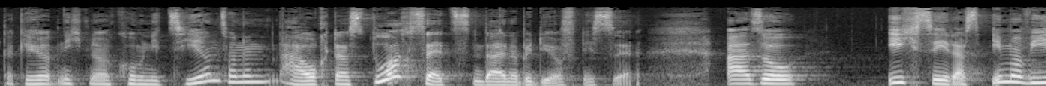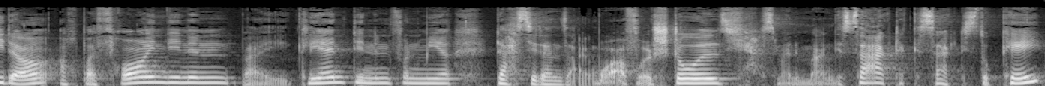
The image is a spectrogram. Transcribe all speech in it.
da gehört nicht nur kommunizieren, sondern auch das Durchsetzen deiner Bedürfnisse. Also ich sehe das immer wieder, auch bei Freundinnen, bei Klientinnen von mir, dass sie dann sagen, boah, voll stolz, ich habe es meinem Mann gesagt, er hat gesagt, ist okay.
